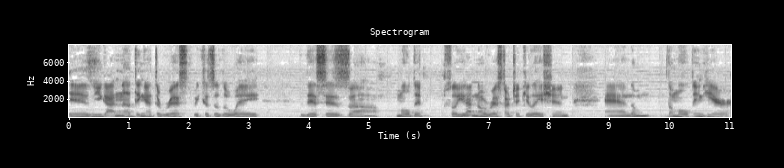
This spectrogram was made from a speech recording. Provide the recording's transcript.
is you got nothing at the wrist because of the way this is uh, molded. So you got no wrist articulation, and the the molding here,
